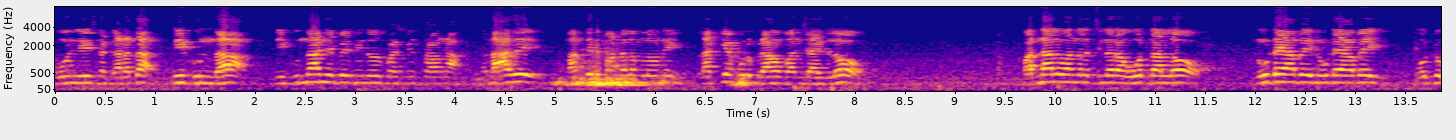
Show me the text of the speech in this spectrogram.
ఫోన్ చేసిన ఘనత నీకుందా? నీకుందా అని చెప్పేసి నేను రోజు ప్రశ్నిస్తా ఉన్నా. నాది మంత్రి మండలంలోని లక్కేపూర్ గ్రామ పంచాయతీలో పద్నాలుగు వందల చిల్లర ఓట్లలో నూట యాభై నూట యాభై ఓట్లు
